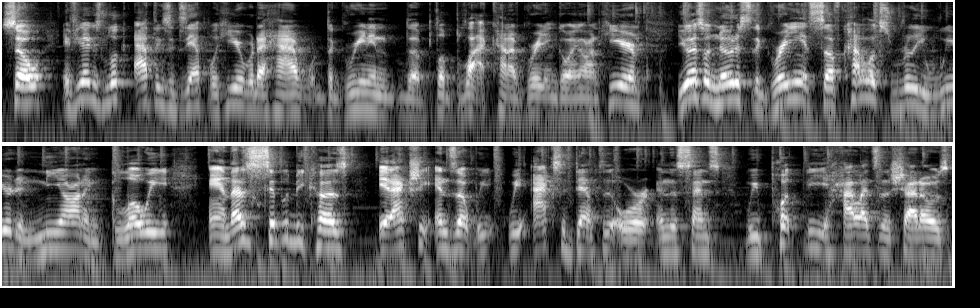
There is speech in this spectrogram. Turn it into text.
So if you guys look at this example here, what I have the green and the, the black kind of gradient going on here, you guys will notice the gradient itself kind of looks really weird and neon and glowy, and that is simply because it actually ends up, we, we accidentally, or in the sense, we put the highlights and the shadows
